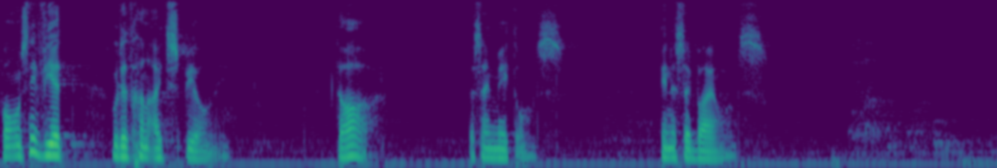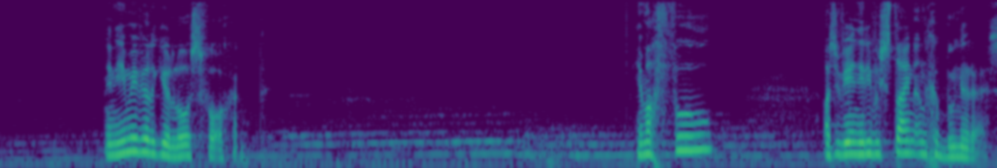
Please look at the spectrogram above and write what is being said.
Waar ons nie weet hoe dit gaan uitspeel nie. Daar is hy met ons en is hy by ons. En hiermee wil ek jou los vanoggend. Jy mag voel asof jy in hierdie woestyn ingeboener is.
